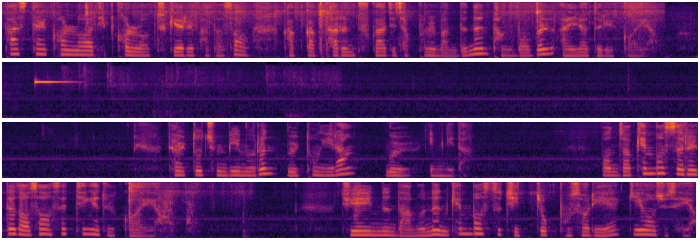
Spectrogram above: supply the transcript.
파스텔 컬러와 deep 컬러 두 개를 받아서 각각 다른 두 가지 작품을 만드는 방법을 알려드릴 거예요. 별도 준비물은 물통이랑 물입니다. 먼저 캔버스를 뜯어서 세팅해 둘 거예요. 뒤에 있는 나무는 캔버스 뒤쪽 보서리에 끼워주세요.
